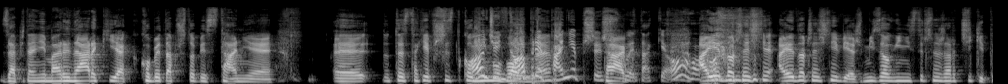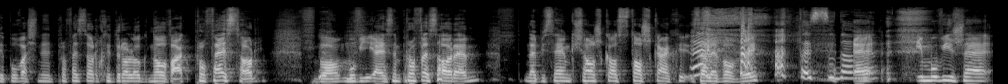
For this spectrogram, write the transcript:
zapinanie marynarki, jak kobieta przy tobie stanie, no to jest takie wszystko o, dzień dobry, panie przyszły tak. takie. Oho. A jednocześnie, a jednocześnie wiesz, mizoginistyczne żarciki typu właśnie ten profesor hydrolog Nowak, profesor, bo mówi, ja jestem profesorem, napisałem książkę o stożkach zalewowych. to jest cudowne. E, I mówi, że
